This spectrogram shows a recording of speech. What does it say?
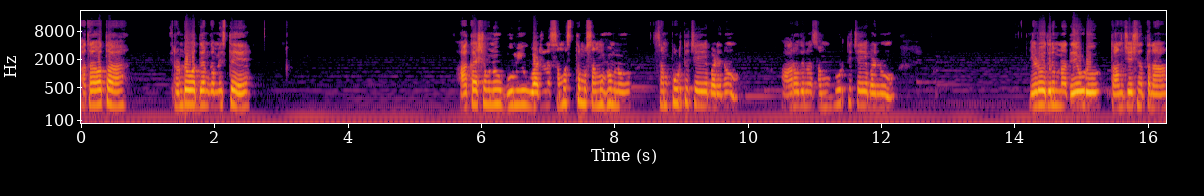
ఆ తర్వాత రెండవ అధ్యాయం గమనిస్తే ఆకాశమును భూమి వాటిలో సమస్తము సమూహమును సంపూర్తి చేయబడెను. ఆరో దినం సంపూర్తి చేయబడెను. ఏడవ దినం నా దేవుడు తాను చేసిన తన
